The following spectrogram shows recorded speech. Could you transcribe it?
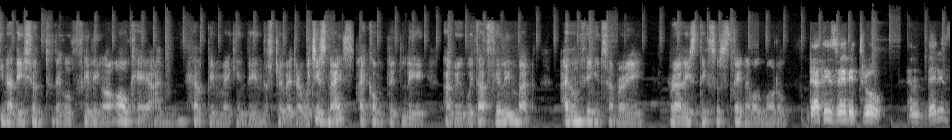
in addition to the good feeling of okay i'm helping making the industry better which is nice. I completely agree with that feeling but i don't think it's a very realistic sustainable model. That is very true. And there is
